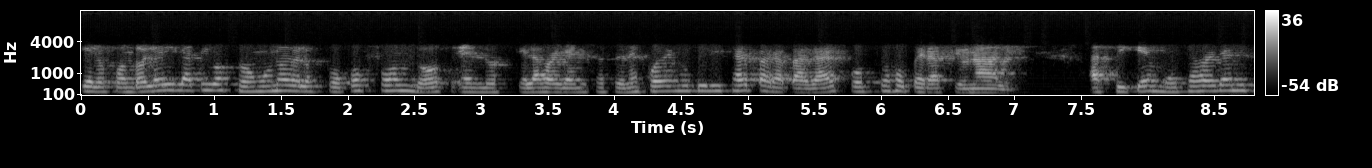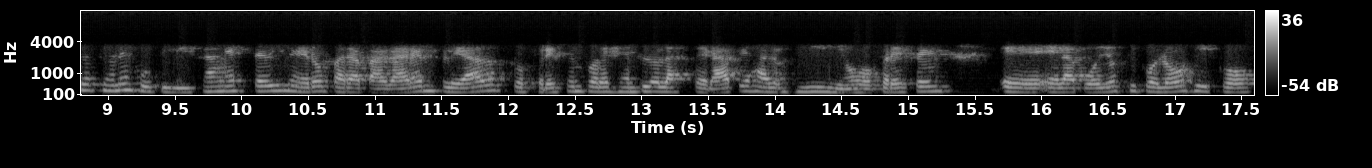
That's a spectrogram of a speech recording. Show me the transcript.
que los fondos legislativos son uno de los pocos fondos en los que las organizaciones pueden utilizar para pagar costos operacionales. Así que muchas organizaciones utilizan este dinero para pagar a empleados que ofrecen, por ejemplo, las terapias a los niños, ofrecen eh, el apoyo psicológico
